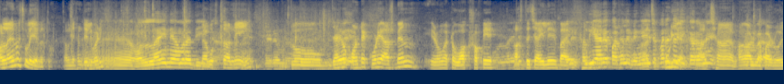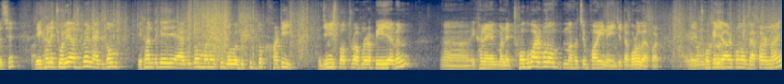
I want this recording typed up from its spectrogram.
অনলাইনেও চলে যাবে তো? আমাদের এখানে ডেলিভারি অনলাইনে আমরা দিই। ব্যবস্থা নেই। তো যাই হোক কন্ট্যাক্ট করে আসবেন। এরকম একটা ওয়ার্কশপে আসতে চাইলে বা কুরিয়ারে পাঠালে ভেঙে যেতে আচ্ছা, পারে আচ্ছা ভাঙার ব্যাপার রয়েছে। এখানে চলে আসবেন একদম এখান থেকে একদম মানে কি বলব বিশুদ্ধ খাঁটি জিনিসপত্র আপনারা পেয়ে যাবেন। এখানে মানে ঠকবার কোনো হচ্ছে ভয় নেই যেটা বড় ব্যাপার। ঠকে যাওয়ার কোনো ব্যাপার নয়।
